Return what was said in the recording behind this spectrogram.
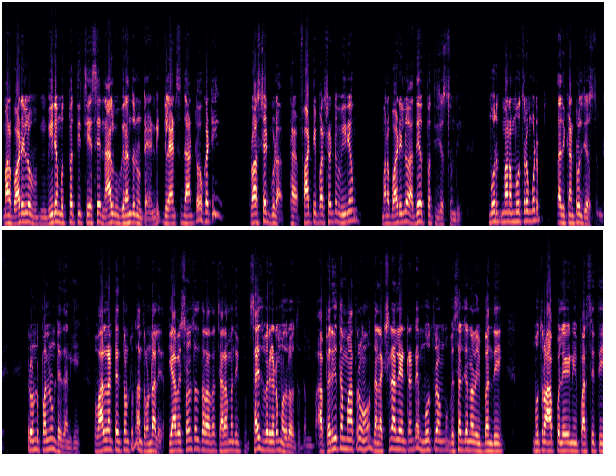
మన బాడీలో వీర్యం ఉత్పత్తి చేసే నాలుగు గ్రంథులు ఉంటాయండి. గ్లాండ్స్ దాంట్లో ఒకటి ప్రాస్టేట్ కూడా ఫార్టీ పర్సెంట్ వీర్యం మన బాడీలో అదే ఉత్పత్తి చేస్తుంది. మూర్ మన మూత్రం కూడా అది కంట్రోల్ చేస్తుంది. రెండు పనులు ఉంటాయి దానికి. వాళ్ళంటే ఎంత ఉంటుందో అంత ఉండాలి. యాభై సంవత్సరాల తర్వాత చాలామందికి సైజు సైజ్ పెరగడం మొదలవుతుంది. ఆ పెరిగితే మాత్రం దాని లక్షణాలు ఏంటంటే మూత్రం విసర్జనలో ఇబ్బంది మూత్రం ఆపుకోలేని పరిస్థితి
